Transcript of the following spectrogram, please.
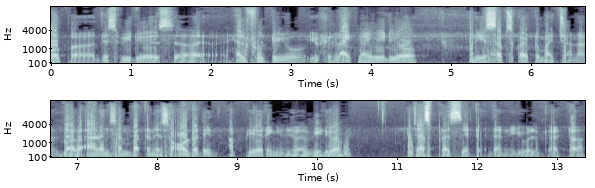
Hope uh, this video is uh, helpful to you. If you like my video please subscribe to my channel. The Allan Sam button is already appearing in your video. Just press it then you will get a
